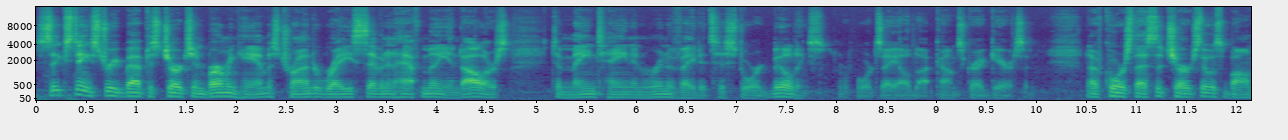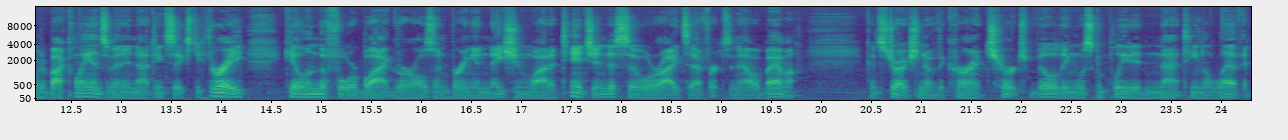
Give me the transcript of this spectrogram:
16th Street Baptist Church in Birmingham is trying to raise $7.5 million to maintain and renovate its historic buildings, reports AL.com's Greg Garrison. Now, of course, that's the church that was bombed by Klansmen in 1963, killing the four black girls and bringing nationwide attention to civil rights efforts in Alabama. Construction of the current church building was completed in 1911.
